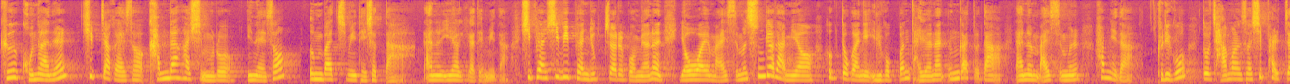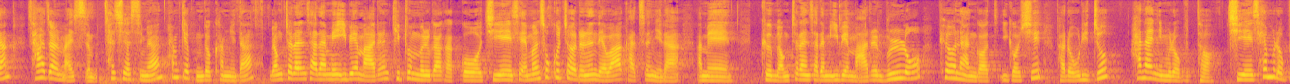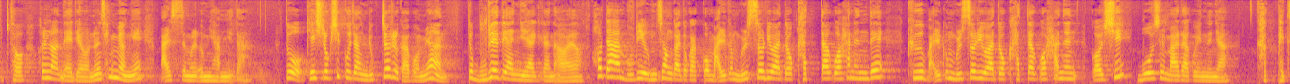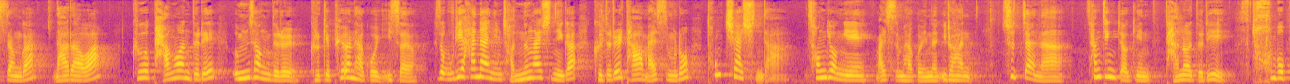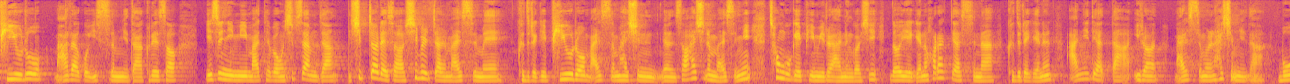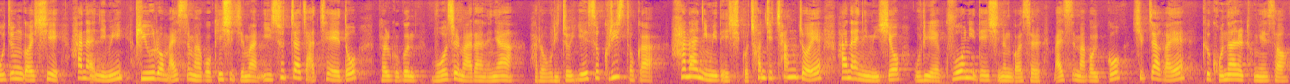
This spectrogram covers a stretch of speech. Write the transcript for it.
그 고난을 십자가에서 감당하심으로 인해서 은받침이 되셨다. 라는 이야기가 됩니다. 시편 12편 6절을 보면은 여호와의 말씀은 순결하며 흑도간에 일곱 번 단련한 은가도다 라는 말씀을 합니다. 그리고 또 잠언서 18장 4절 말씀 찾으셨으면 함께 봉독합니다. 명철한 사람의 입의 말은 깊은 물과 같고 지혜의 샘은 솟구쳐 흐르는 내와 같으니라. 아멘. 그 명철한 사람의 입의 말을 물로 표현한 것 이것이 바로 우리 주 하나님으로부터 지혜의 샘으로부터 흘러내려오는 생명의 말씀을 의미합니다. 또 계시록 19장 6절을 가보면 또 물에 대한 이야기가 나와요. 허다한 물이 음성과도 같고 맑은 물소리와도 같다고 하는데 그 맑은 물소리와도 같다고 하는 것이 무엇을 말하고 있느냐? 각 백성과 나라와 그 방언들의 음성들을 그렇게 표현하고 있어요. 그래서 우리 하나님 전능하시니가 그들을 다 말씀으로 통치하신다. 성경에 말씀하고 있는 이러한 숫자나 상징적인 단어들이 전부 비유로 말하고 있습니다. 그래서 예수님이 마태복음 13장 10절에서 11절 말씀에 그들에게 비유로 말씀하시면서 하시는 말씀이 천국의 비밀을 아는 것이 너희에게는 허락되었으나 그들에게는 아니 되었다. 이런 말씀을 하십니다. 모든 것이 하나님이 비유로 말씀하고 계시지만 이 숫자 자체에도 결국은 무엇을 말하느냐? 바로 우리 주 예수 그리스도가 하나님이 되시고 천지 창조의 하나님이시오 우리의 구원이 되시는 것을 말씀하고 있고 십자가의 그 고난을 통해서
